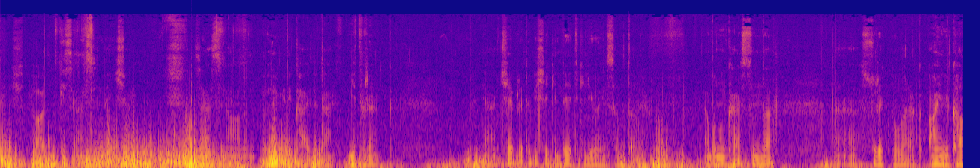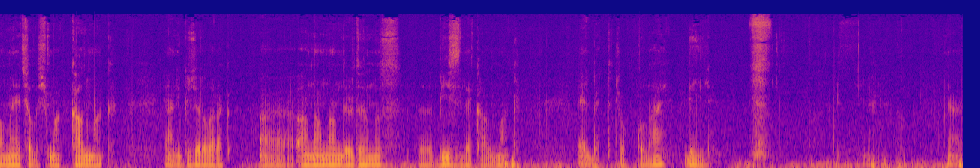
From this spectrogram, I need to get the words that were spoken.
değişti. Halbuki sensin değişen. Sensin anın önemini kaybeden, yitiren. Yani çevrede bir şekilde etkiliyor insanı tabii. Yani bunun karşısında e, sürekli olarak aynı kalmaya çalışmak, kalmak, yani güzel olarak anlamlandırdığımız bizle kalmak elbette çok kolay değil. Yani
